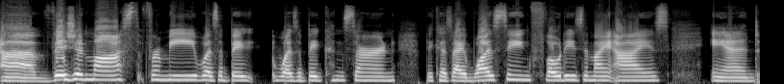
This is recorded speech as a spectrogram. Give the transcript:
Um, vision loss for me was a big was a big concern because I was seeing floaties in my eyes, and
